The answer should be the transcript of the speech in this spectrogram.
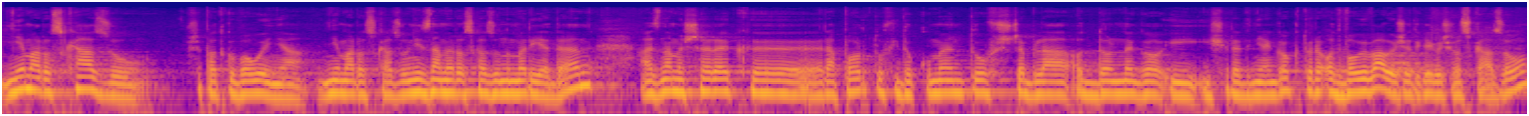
nie ma rozkazu w przypadku Wołynia nie ma rozkazu, nie znamy rozkazu numer jeden, a znamy szereg e, raportów i dokumentów szczebla oddolnego i, i średniego, które odwoływały się do jakiegoś rozkazu.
